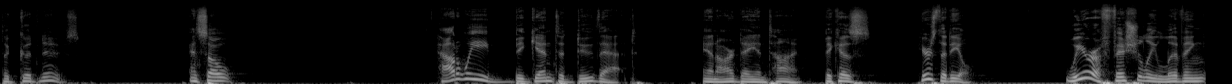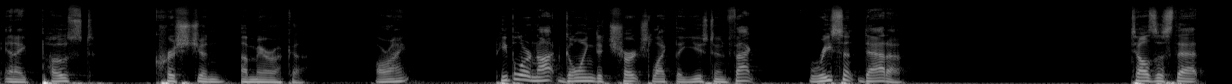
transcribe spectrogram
The good news. And so, how do we begin to do that in our day and time? Because here's the deal we are officially living in a post Christian America. All right? People are not going to church like they used to. In fact, recent data tells us that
